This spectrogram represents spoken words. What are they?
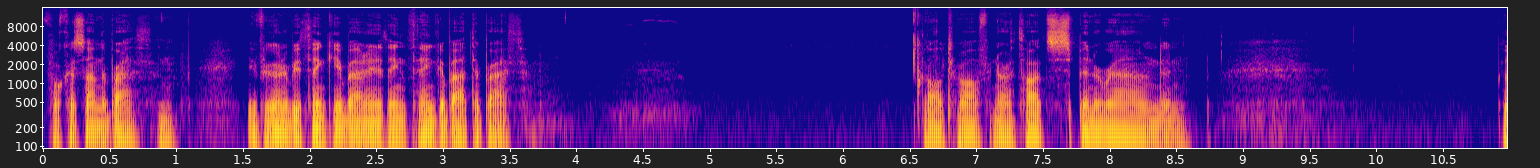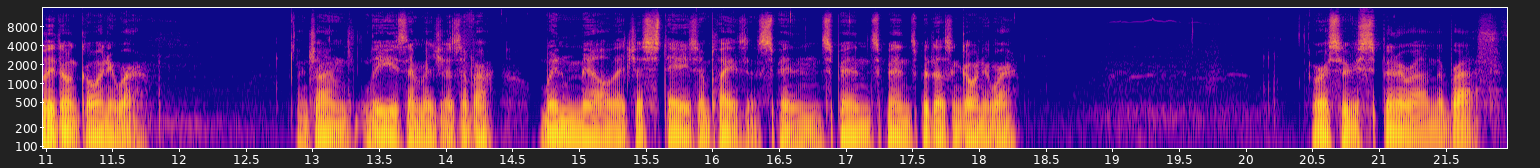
focus on the breath. And if you're going to be thinking about anything, think about the breath. All too often our thoughts spin around and really don't go anywhere. Ajaan Lee's images of a windmill that just stays in place. It spins, spins, spins, but doesn't go anywhere. Whereas if you spin around the breath,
